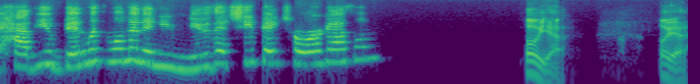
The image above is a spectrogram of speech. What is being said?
Have you been with woman and you knew that she faked her orgasm? Oh yeah. Oh yeah.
